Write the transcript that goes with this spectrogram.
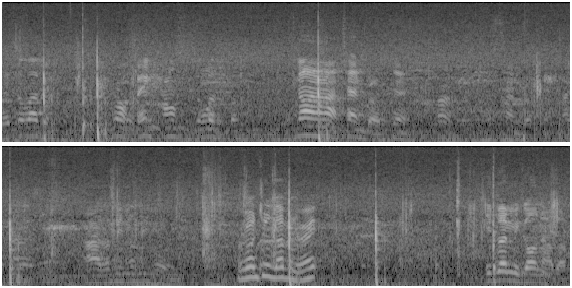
That's 11. Bro, bank counts is 11, bro. No, no, no, 10, bro. 10. Alright, 10, bro. Alright, let me, let me go. We're going to 11, right? He's letting me go now, though.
